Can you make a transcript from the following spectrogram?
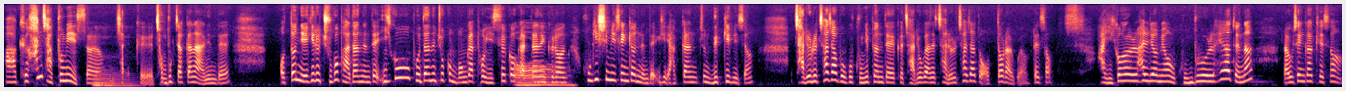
아, 그 한 작품이 있어요. 음. 자, 그 전북 작가는 아닌데 어떤 얘기를 주고 받았는데 이거보다는 조금 뭔가 더 있을 것 같다는 오. 그런 호기심이 생겼는데 이게 약간 좀 느낌이죠. 자료를 찾아보고 국립현대 그 자료관의 자료를 찾아도 없더라고요. 그래서 아 이걸 하려면 공부를 해야 되나? 라고 생각해서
